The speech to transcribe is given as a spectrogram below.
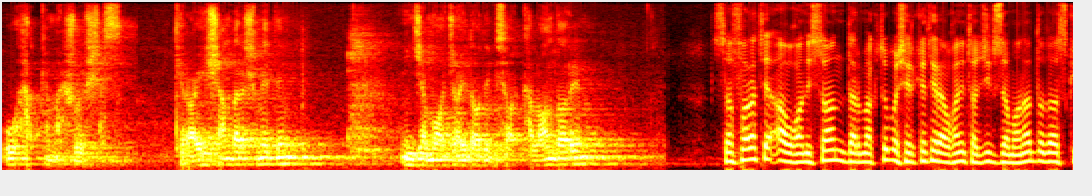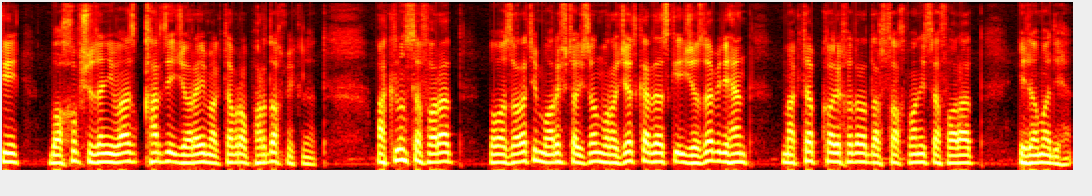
او حق مشروعش است. کرایهش هم برش اینجا ما جایداد بسیار کلان داریم. سفارت افغانستان در مکتوب به شرکت روغانی تاجیک ضمانت داده است که با خوب شدن وضع قرض اجاره مکتب را پرداخت می‌کند. اکنون سفارت به وزارت معارف تاجیکستان مراجعت کرده است که اجازه بدهند مکتب کار خود را در ساختمان سفارت ادامه دهند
